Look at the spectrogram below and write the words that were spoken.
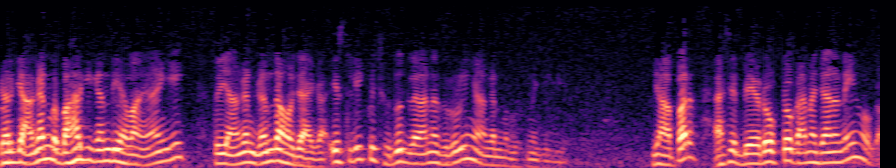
گھر کے آنگن میں باہر کی گندی ہوائیں آئیں گی تو یہ آنگن گندا ہو جائے گا۔ اس لیے کچھ حدود لگانا ضروری ہے آنگن میں گھسنے کے لیے۔ یہاں پر ایسے بے روک ٹوک آنا جانا نہیں ہوگا۔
